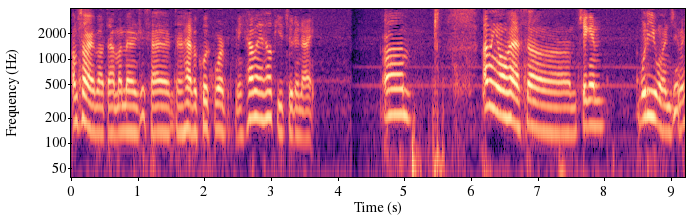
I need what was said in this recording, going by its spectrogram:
I'm sorry about that. My manager's had to have a quick word with me. How may I help you two tonight? Um, I think I'll have some chicken. What do you want, Jimmy?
